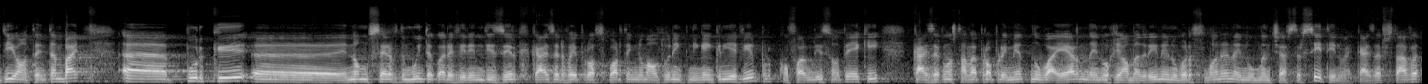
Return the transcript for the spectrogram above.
de ontem também, uh, porque uh, não me serve de muito agora virem-me dizer que Kaiser veio para o Sporting numa altura em que ninguém queria vir, porque, conforme disse ontem aqui, Kaiser não estava propriamente no Bayern, nem no Real Madrid, nem no Barcelona, nem no Manchester City, não é? Kaiser estava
